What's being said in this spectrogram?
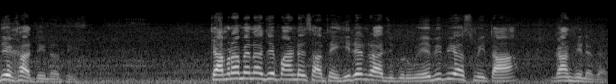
દેખાતી નથી. કેમેરામેન અજય પાંડે સાથે હિરેન રાજગુરુ, એબીપી અસ્મિતા, ગાંધીનગર.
